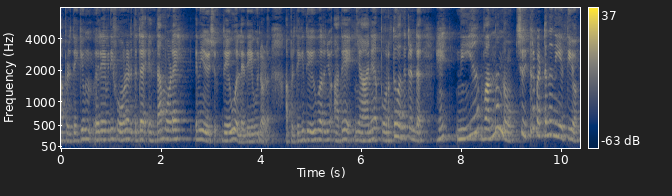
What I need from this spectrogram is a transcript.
അപ്പോഴത്തേക്കും രേവതി ഫോൺ എടുത്തിട്ട് എന്താ മോളെ? എന്ന് ചോദിച്ചു. ദേവു അല്ലേ? ദേവുവിനോട്. അപ്പോഴത്തേക്കും ദേവു പറഞ്ഞു അതെ ഞാൻ പുറത്ത് വന്നിട്ടുണ്ട്. ഏ നീ വന്നെന്നോ? ശോ ഇത്ര പെട്ടെന്ന് നീ എത്തിയോ?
